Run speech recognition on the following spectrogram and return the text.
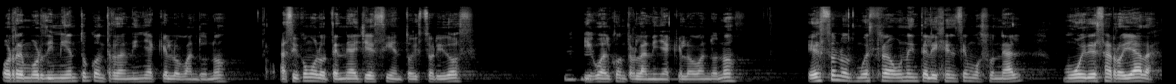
o remordimiento contra la niña que lo abandonó, así como lo tenía Jessie en Toy Story 2. igual contra la niña que lo abandonó. Esto nos muestra una inteligencia emocional muy desarrollada.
